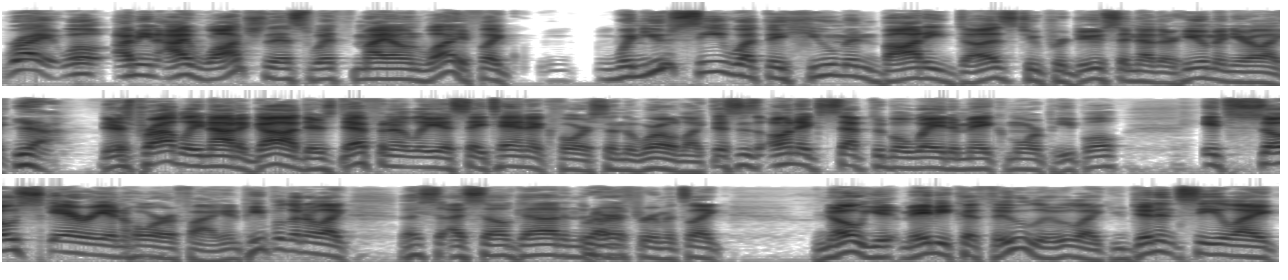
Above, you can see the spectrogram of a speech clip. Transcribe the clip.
Right. Well, I mean, I watched this with my own wife. Like, when you see what the human body does to produce another human, you're like, Yeah. There's probably not a god. There's definitely a satanic force in the world. Like, this is unacceptable way to make more people. It's so scary and horrifying. And people that are like, I saw God in the Right. birth room. It's like, no, you maybe Cthulhu. Like, you didn't see like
